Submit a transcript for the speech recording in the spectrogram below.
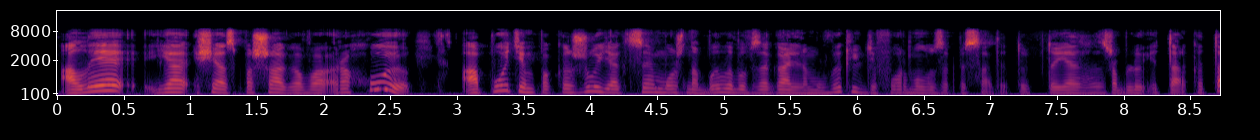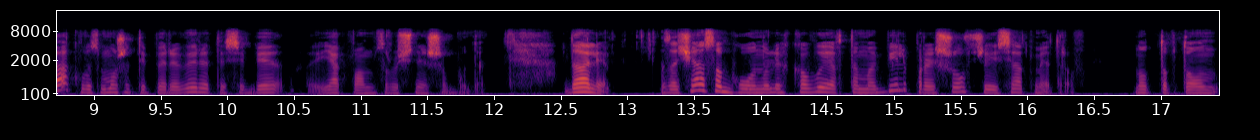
Але я зараз пошагово рахую, а потім покажу, як це можна було б в загальному вигляді формулу записати. Тобто я зроблю і так, і так, ви зможете перевірити собі, як вам зручніше буде. Далі, за час обгону легковий автомобіль пройшов 60 метрів. Ну, тобто, він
